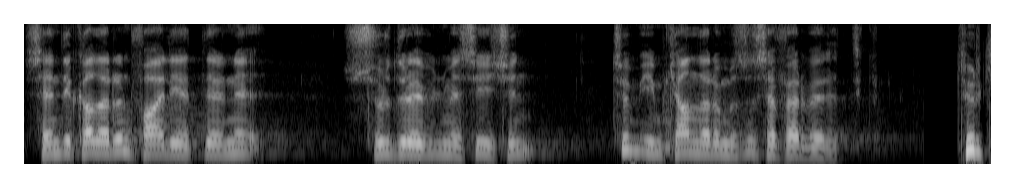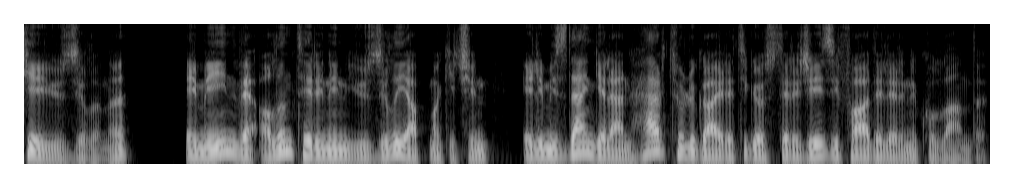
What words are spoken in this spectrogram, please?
sendikaların faaliyetlerini sürdürebilmesi için tüm imkanlarımızı seferber ettik. Türkiye yüzyılını, emeğin ve alın terinin yüzyılı yapmak için elimizden gelen her türlü gayreti göstereceğiz ifadelerini kullandı.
